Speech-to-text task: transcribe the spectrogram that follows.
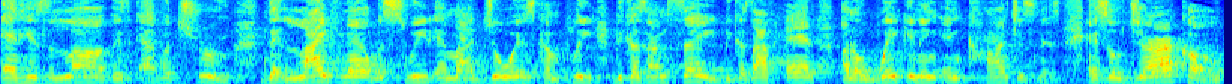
and his love is ever true. That life now is sweet and my joy is complete because I'm saved, because I've had an awakening in consciousness. And so Jericho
